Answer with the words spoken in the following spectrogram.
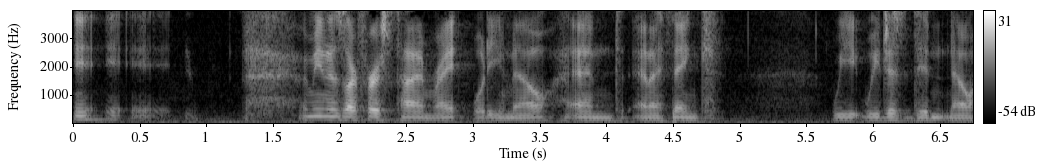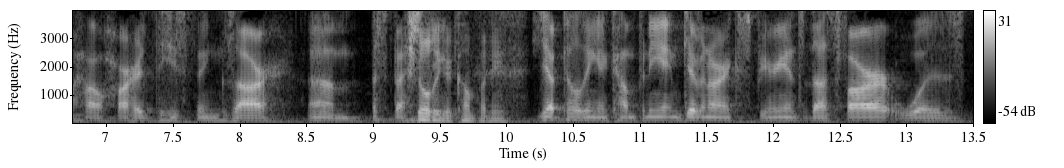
It, it, I mean, it was our first time, right? What do you know? And and I think we we just didn't know how hard these things are, um, especially building a company. Yeah, building a company, and given our experience thus far, was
